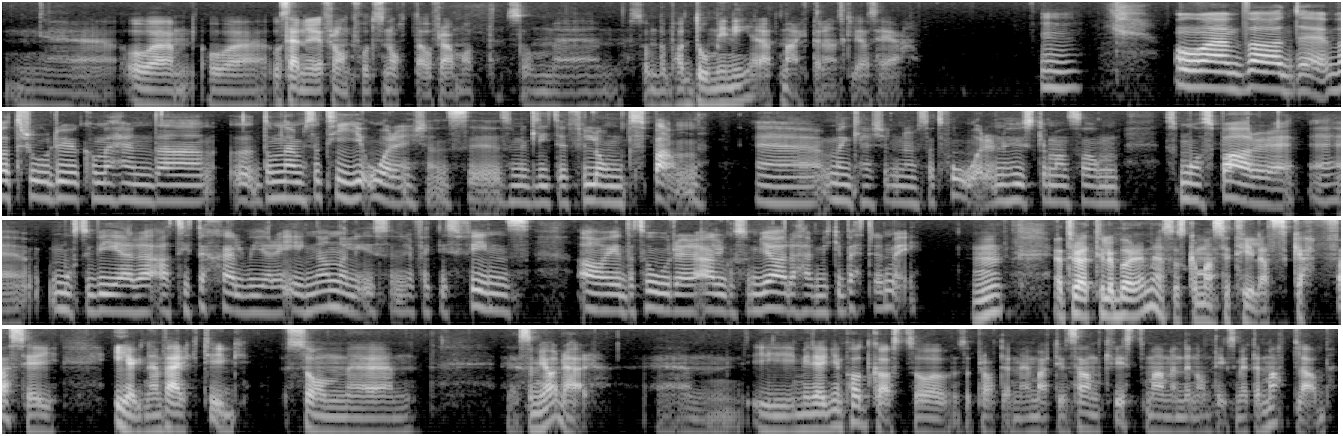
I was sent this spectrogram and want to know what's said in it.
Eh, och, och, och sen är det från 2008 och framåt som, eh, som de har dominerat marknaden skulle jag säga. Mm. Och vad, vad tror du kommer hända? De närmsta tio åren känns eh, som ett lite för långt spann. Men kanske de närmsta två åren. hur ska man som småsparare motivera att titta själv och göra egna analyser när det faktiskt finns AI-datorer, algo som gör det här mycket bättre än mig? Mm. Jag tror att till att börja med så ska man se till att skaffa sig egna verktyg som Eh, Eh, som gör det här. Ehm, I min egen podcast så, så pratar jag med Martin Sandqvist som använder någonting som heter MATLAB.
